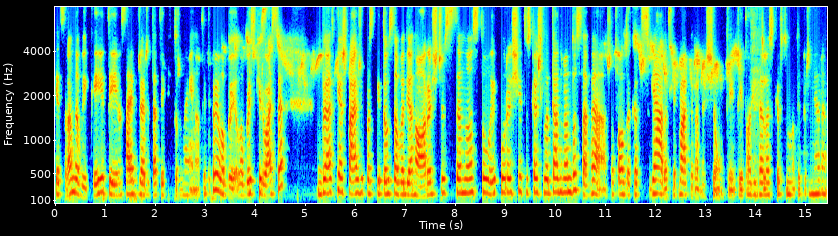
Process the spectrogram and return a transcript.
kai atsiranda vaikai, tai visai prioritetai kitur naina. Tai tikrai labai, labai skiriuosi bet kai aš pavyzdžiui paskaitau savo dienoraščius senus tų laikų rašytus tai aš ten randu save aš atrodo kad geras lyg vakar rašiau tai tai to didelio skirtumo taip ir nėra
